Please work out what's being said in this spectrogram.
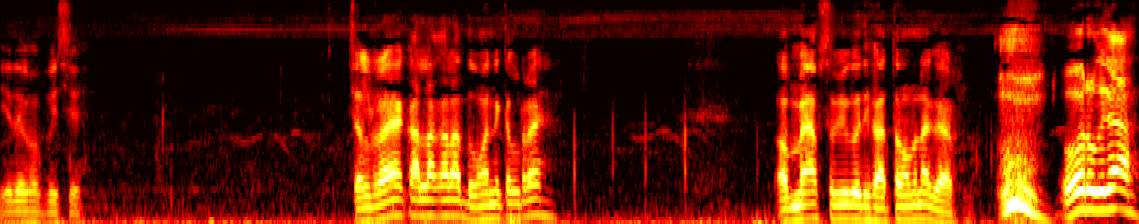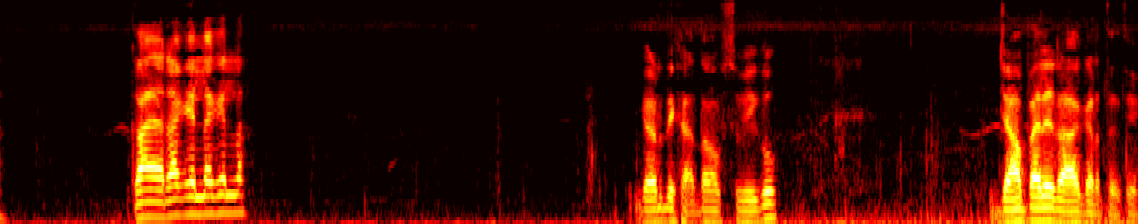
ये देखो पीछे। चल रहा है काला काला धुआँ निकल रहा है। अब मैं आप सभी को दिखाता हूँ अपना घर। और रुक जा। कहाँ है रहा केला केला? घर दिखाता हूँ आप सभी को जहाँ पहले रहा करते थे।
